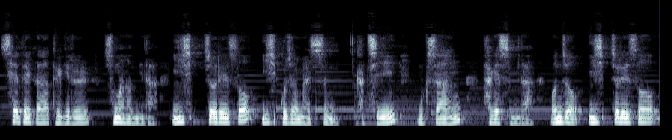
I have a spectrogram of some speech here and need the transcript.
세대가 되기를 소망합니다. 20절에서 29절 말씀 같이 묵상하겠습니다. 먼저 20절에서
